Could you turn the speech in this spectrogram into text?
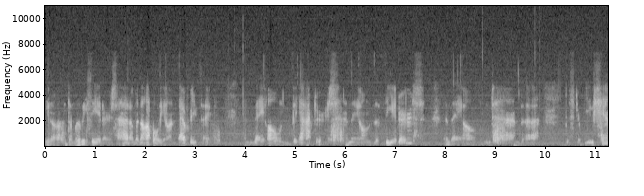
you know the movie theaters had a monopoly on everything, and they owned the actors, and they owned the theaters, and they owned the uh, distribution,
